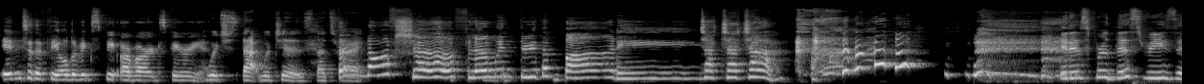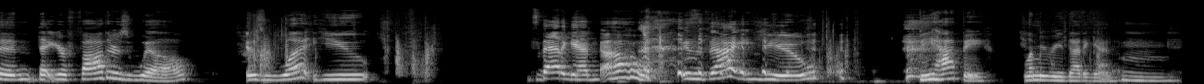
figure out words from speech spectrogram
into the field of, expe- of our experience. which that which is. That's the right. nausea flowing through the body. Cha cha cha. it is for this reason that your father's will is what you It's that again. oh is that you be happy. Let me read that again. Mm.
